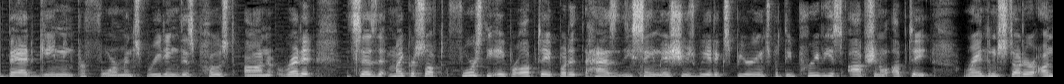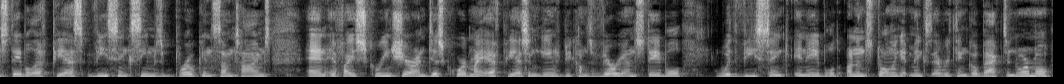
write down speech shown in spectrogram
bad gaming performance. Reading this post on Reddit, it says that Microsoft forced the April update, but it has the same issues we had experienced with the previous optional update. Random stutter, unstable FPS, VSync seems broken sometimes, and if I screen share on Discord, my FPS in games becomes very unstable with VSync enabled. Uninstalling it makes everything go back to normal,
